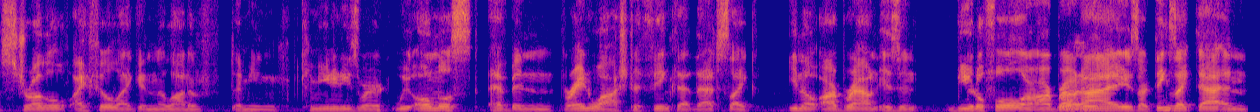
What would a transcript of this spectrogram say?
struggle i feel like in a lot of i mean communities where we almost have been brainwashed to think that that's like you know our brown isn't beautiful or our brown Right. eyes or things like that and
